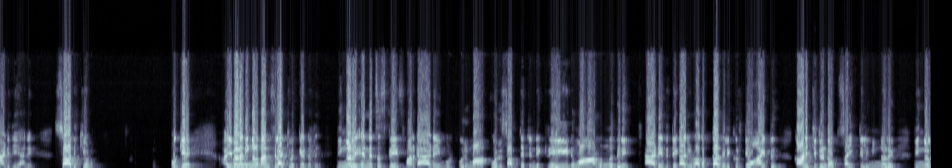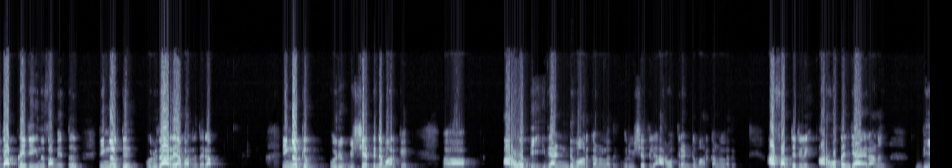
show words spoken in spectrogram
ആഡ് ചെയ്യാൻ സാധിക്കുള്ളൂ ഓക്കെ ഇവിടെ നിങ്ങൾ മനസ്സിലാക്കി വെക്കേണ്ടത് നിങ്ങൾ N S S grace mark add ചെയ്യുമ്പോൾ ഒരു ഒരു സബ്ജക്റ്റിന്റെ ഗ്രേഡ് മാറുന്നതിന് ആഡ് ചെയ്തിട്ടേ കാര്യമുള്ളൂ. അതൊക്കെ അതിൽ കൃത്യമായിട്ട് കാണിച്ചിട്ടുണ്ടോ? സൈറ്റിൽ നിങ്ങൾ നിങ്ങൾക്ക് അപ്ലൈ ചെയ്യുന്ന സമയത്ത് നിങ്ങൾക്ക് ഒരു ഉദാഹരണം ഞാൻ പറഞ്ഞു തരാം. നിങ്ങൾക്ക് ഒരു വിഷയത്തിന്റെ മാർക്ക് അറുപത്തി രണ്ട് മാർക്കാണുള്ളത് ഒരു വിഷയത്തിൽ അറുപത്തിരണ്ട് മാർക്കാണുള്ളത് ആ സബ്ജക്റ്റിൽ അറുപത്തഞ്ച് ആയാലാണ് ബി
